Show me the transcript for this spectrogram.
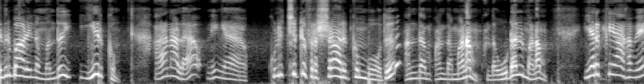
எதிர்பாலினம் வந்து ஈர்க்கும். அதனால் நீங்கள் குளிச்சுட்டு ஃப்ரெஷ்ஷாக இருக்கும்போது அந்த அந்த மனம் அந்த உடல் மனம் இயற்கையாகவே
